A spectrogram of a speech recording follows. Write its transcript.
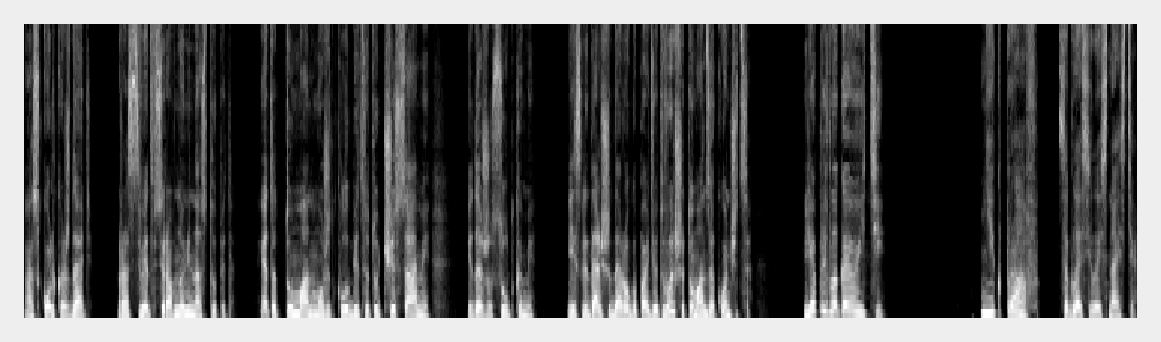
«А сколько ждать?» Рассвет все равно не наступит. Этот туман может клубиться тут часами и даже сутками. Если дальше дорога пойдет выше, туман закончится. Я предлагаю идти. Ник прав, согласилась Настя.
